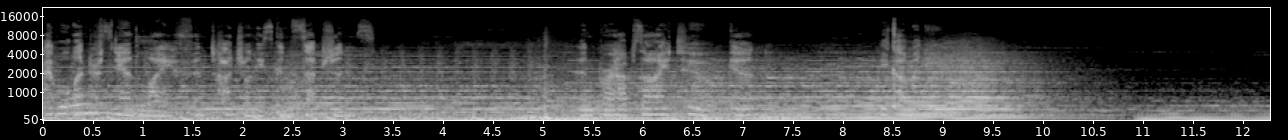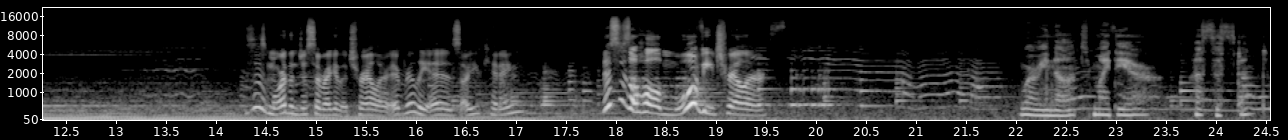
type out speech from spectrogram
I will understand life and touch on these conceptions. And perhaps I too can become an This is more than just a regular trailer. It really is. Are you kidding? This is a whole movie trailer. Worry not, my dear assistant.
